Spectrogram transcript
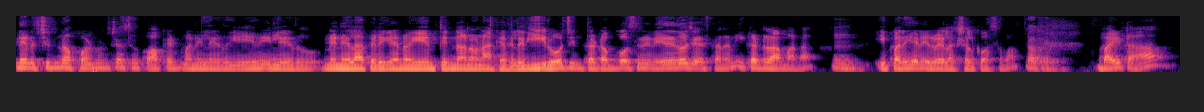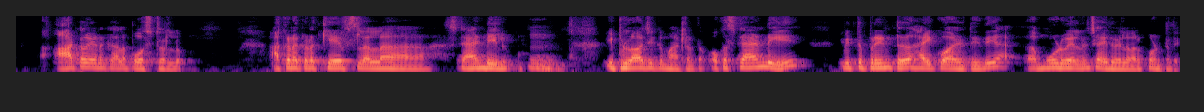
నేను చిన్నప్పటి నుంచి అసలు పాకెట్ మనీ లేదు ఏమీ లేదు. నేను ఎలా పెరిగానో ఏం తిన్నానో నాకే తెలియదు. ఈ రోజు ఇంత డబ్బు వస్తే నేను ఏదేదో చేస్తానని ఇక్కడ డ్రామానా? ఈ పదిహేను ఇరవై లక్షల కోసమా? ఓకే. బయట ఆటో వెనకాల పోస్టర్లు అక్కడక్కడ కేవ్స్లల్లా స్టాండీలు. ఇప్పుడు లాజిక్ మాట్లాడతాం. ఒక స్టాండీ విత్ ప్రింట్ హై క్వాలిటీది మూడు వేల నుంచి ఐదు వేల వరకు ఉంటుంది.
